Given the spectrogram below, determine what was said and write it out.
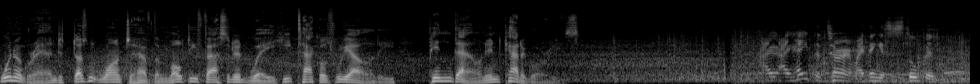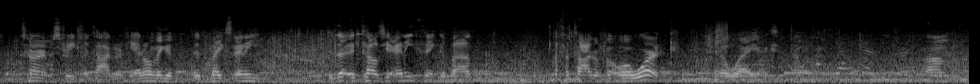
Winogrand doesn't want to have the multifaceted way he tackles reality pinned down in categories. I, I, hate the term. I think it's a stupid term, street photography. I don't think it, it makes any, it, it tells you anything about a photographer or work in a way. Um,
